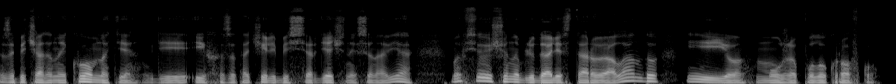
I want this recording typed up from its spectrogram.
запечатанной комнате, где их заточили бессердечные сыновья, мы все еще наблюдали старую Аланду и ее мужа-полукровку.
